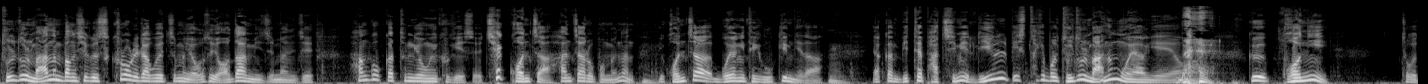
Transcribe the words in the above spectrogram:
둘둘 많은 방식을 스크롤이라고 했지만 여기서 여담이지만 이제 한국 같은 경우에 그게 있어요. 책 권자 한자로 보면은 이 권자 모양이 되게 웃깁니다. 음. 약간 밑에 받침이 리을 비슷하게 뭘 둘둘 많은 모양이에요. 네. 그 권이 저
